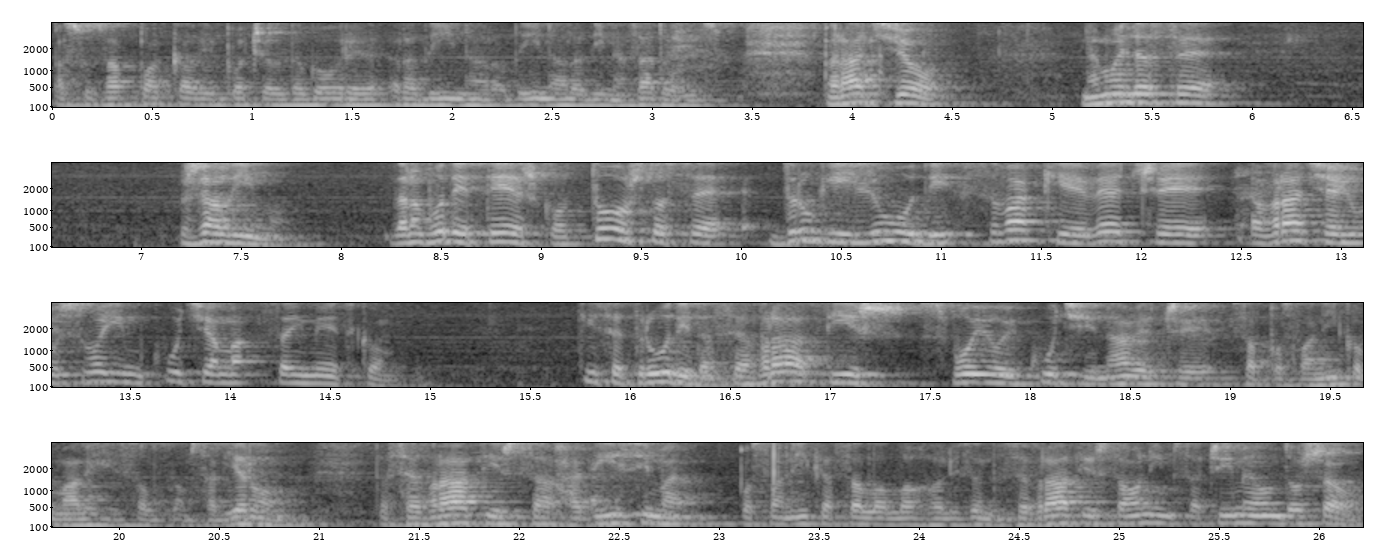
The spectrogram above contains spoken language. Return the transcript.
pa su zaplakali i počeli da govore radina, radina, radina, zadovoljni smo. Braćo, nemoj da se žalimo, da nam bude teško, to što se drugi ljudi svake veče vraćaju u svojim kućama sa imetkom. Ti se trudi da se vratiš svojoj kući na veče sa poslanikom, alihi sallam, sa vjerom, da se vratiš sa hadisima poslanika, sallallahu alaihi sallam, da se vratiš sa onim sa čime on došao,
